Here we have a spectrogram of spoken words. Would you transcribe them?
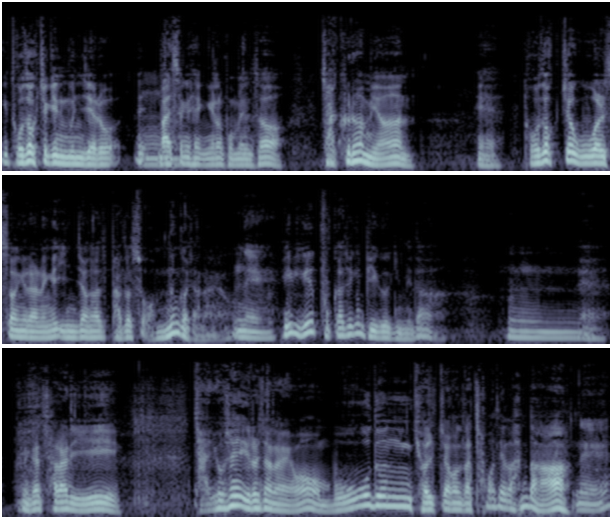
이 도덕적인 문제로 음. 말썽이 생기는 걸 보면서 자 그러면 예, 도덕적 우월성이라는 게 인정을 받을 수 없는 거잖아요. 네. 이게, 국가적인 비극입니다. 음. 예. 그러니까 차라리 자 요새 이러잖아요. 모든 결정을 다 청와대가 한다. 네.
